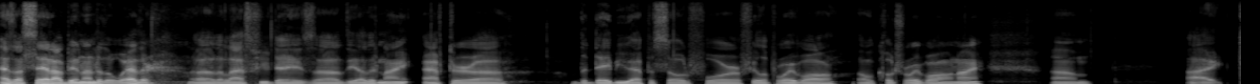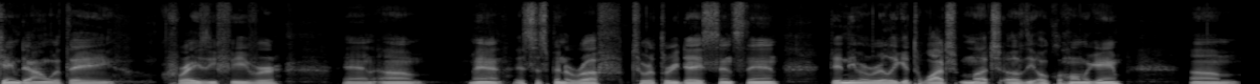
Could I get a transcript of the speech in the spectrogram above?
as I said, I've been under the weather uh, the last few days. Uh, the other night, after uh, the debut episode for Philip Royball, old Coach Royball, and I, um, I came down with a crazy fever, and um, man, it's just been a rough two or three days since then. Didn't even really get to watch much of the Oklahoma game. Um,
